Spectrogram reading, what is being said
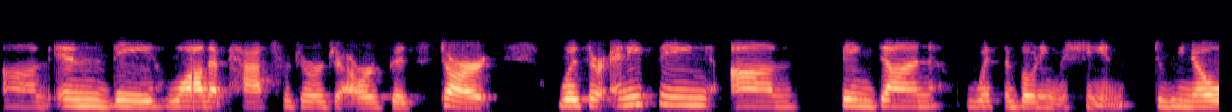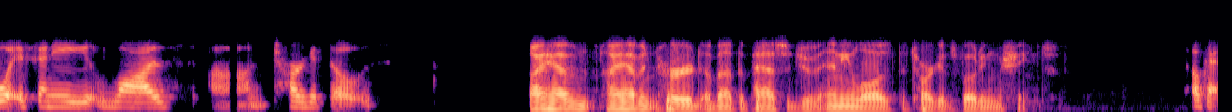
um, in the law that passed for Georgia are a good start. Was there anything um, being done with the voting machines? Do we know if any laws um, target those? I haven't I haven't heard about the passage of any laws that targets voting machines. Okay,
